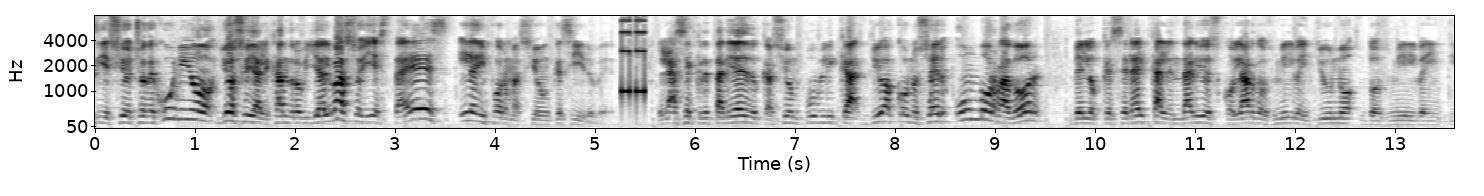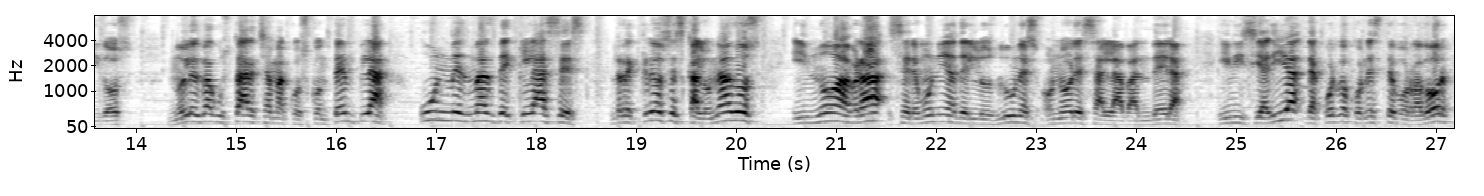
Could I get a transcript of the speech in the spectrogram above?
18 de junio, yo soy Alejandro Villalbazo y esta es la información que sirve. La Secretaría de Educación Pública dio a conocer un borrador de lo que será el calendario escolar 2021-2022. No les va a gustar, chamacos. Contempla un mes más de clases, recreos escalonados y no habrá ceremonia de los lunes honores a la bandera. Iniciaría, de acuerdo con este borrador,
